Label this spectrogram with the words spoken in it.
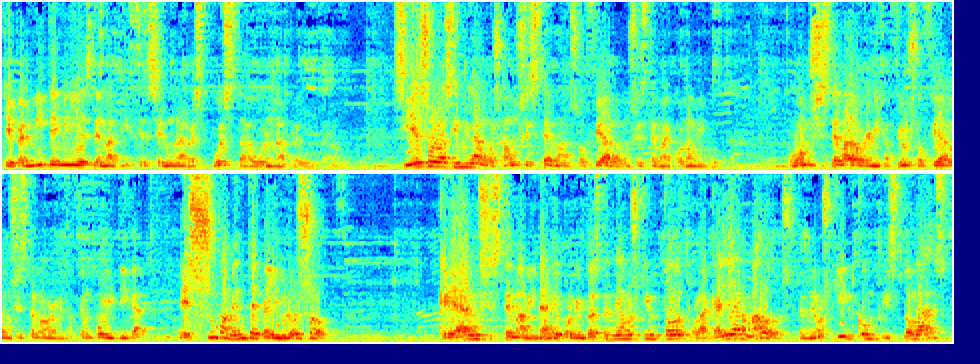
que permite miles de matices en una respuesta o en una pregunta. Si eso lo asimilamos a un sistema social, a un sistema económico, o un sistema de organización social, o un sistema de organización política, es sumamente peligroso crear un sistema binario, porque entonces tendríamos que ir todos por la calle armados, tendríamos que ir con pistolas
